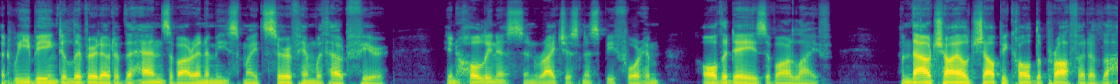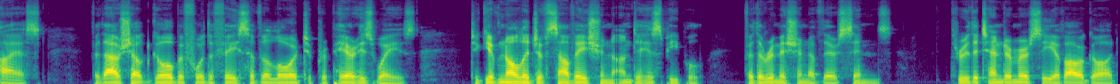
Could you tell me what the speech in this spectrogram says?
that we, being delivered out of the hands of our enemies, might serve him without fear, in holiness and righteousness before him all the days of our life. And thou, child, shalt be called the prophet of the highest, for thou shalt go before the face of the Lord to prepare his ways, to give knowledge of salvation unto his people, for the remission of their sins, through the tender mercy of our God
